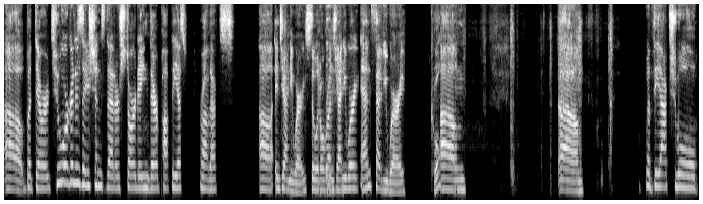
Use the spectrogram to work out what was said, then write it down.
Uh, but there are two organizations that are starting their Poppy S products, uh, in January. So it'll run January and February. Cool. Um, um, but the actual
